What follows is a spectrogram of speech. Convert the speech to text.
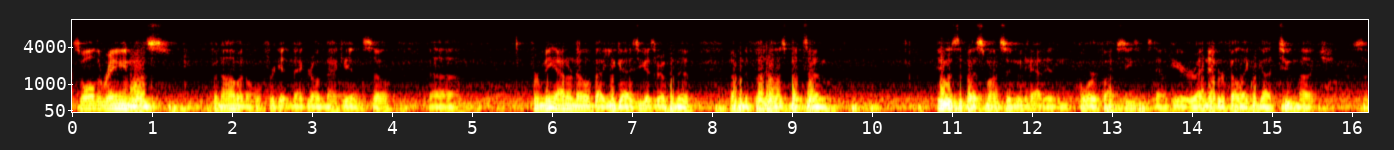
So all the rain was phenomenal for getting that grown back in. So um, for me, I don't know about you guys. You guys are up in the up in the foothills, but um, it was the best monsoon we'd had in four or five seasons down here. I never felt like we got too much. So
